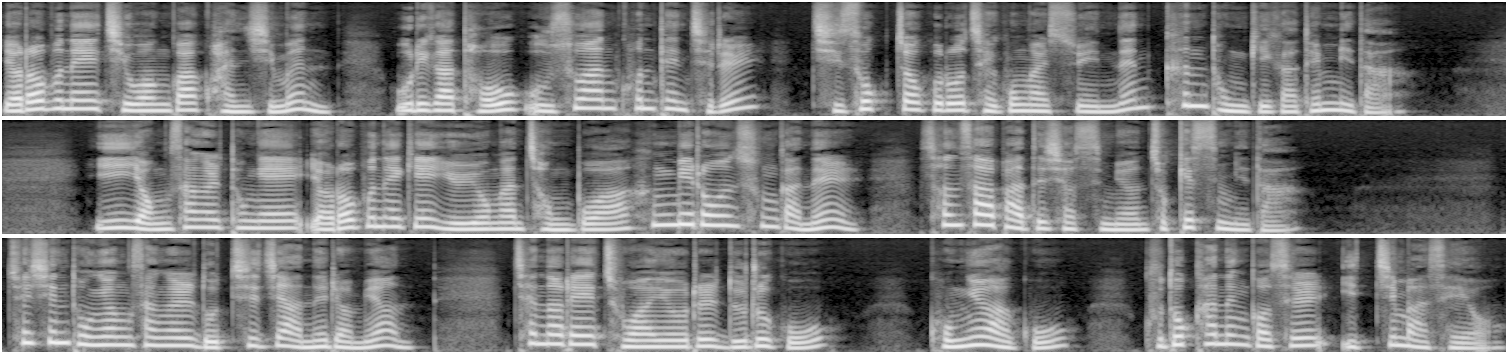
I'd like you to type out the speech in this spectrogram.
여러분의 지원과 관심은 우리가 더욱 우수한 콘텐츠를 지속적으로 제공할 수 있는 큰 동기가 됩니다. 이 영상을 통해 여러분에게 유용한 정보와 흥미로운 순간을 선사받으셨으면 좋겠습니다. 최신 동영상을 놓치지 않으려면 채널의 좋아요를 누르고 공유하고 구독하는 것을 잊지 마세요.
